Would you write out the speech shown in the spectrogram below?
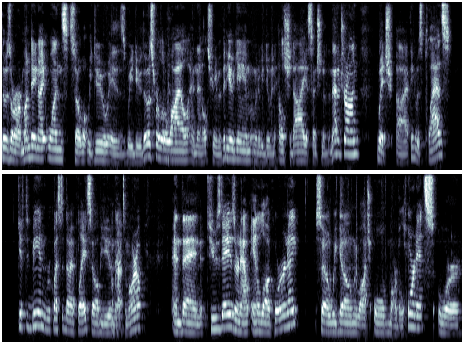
Those are our Monday night ones. So what we do is we do those for a little while, and then I'll stream a video game. I'm going to be doing El Shaddai Ascension of the Metatron, which uh, I think it was Plaz gifted me and requested that I play, so I'll be doing that tomorrow. And then Tuesdays are now analog horror night. So we go and we watch old Marble Hornets or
